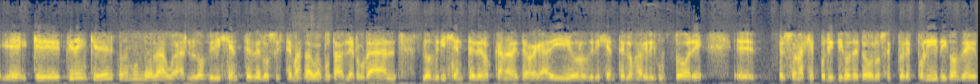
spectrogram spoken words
eh, que tienen que ver con el mundo del agua, los dirigentes de los sistemas de agua potable rural, los dirigentes de los canales de regadío, los dirigentes de los agricultores, eh, personajes políticos de todos los sectores políticos, de,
